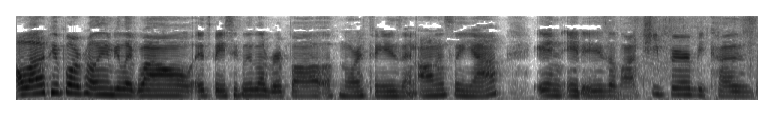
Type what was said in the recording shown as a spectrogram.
A lot of people are probably gonna be like, wow, it's basically the ripoff of North Face. And honestly, yeah, and it is a lot cheaper because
